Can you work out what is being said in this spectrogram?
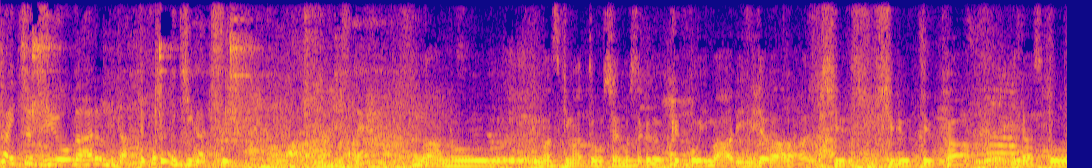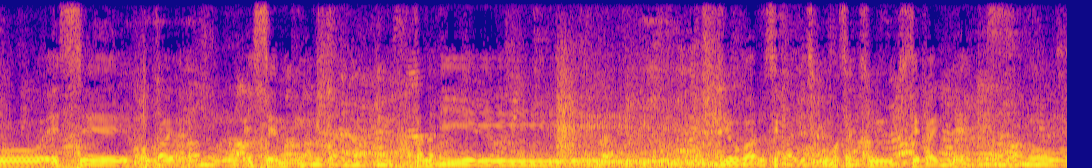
まあ、一応需要があるんだってことに気がついたんですね。まあ、あの今、隙間とおっしゃいましたけど、結構今、ある意味では主主流っていうか、イラストエッセイとか、あのエッセイ漫画みたいな、かなり需要がある世界ですけど、まさにそういう世界にね、あの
